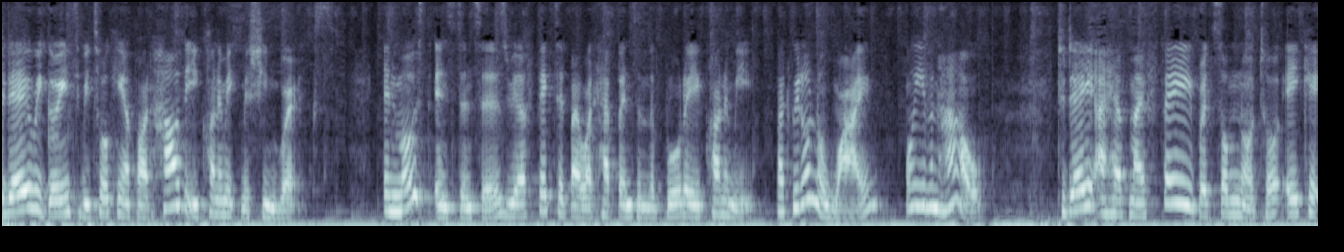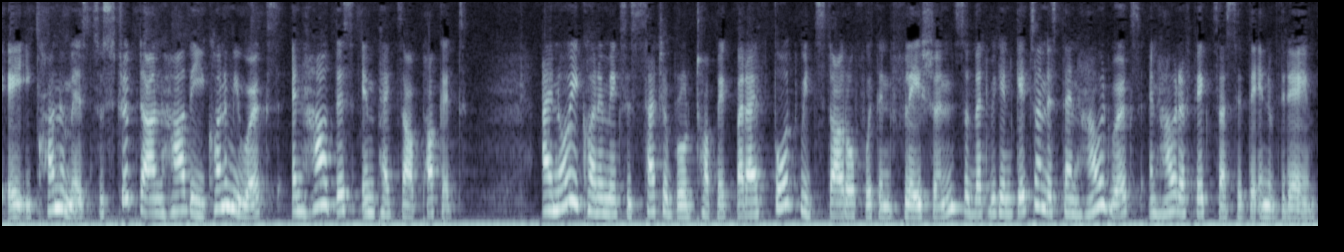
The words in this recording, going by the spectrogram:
Today we're going to be talking about how the economic machine works. In most instances, we are affected by what happens in the broader economy, but we don't know why or even how. Today, I have my favorite Somnotho, aka economist, to strip down how the economy works and how this impacts our pocket. I know economics is such a broad topic, but I thought we'd start off with inflation so that we can get to understand how it works and how it affects us at the end of the day.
